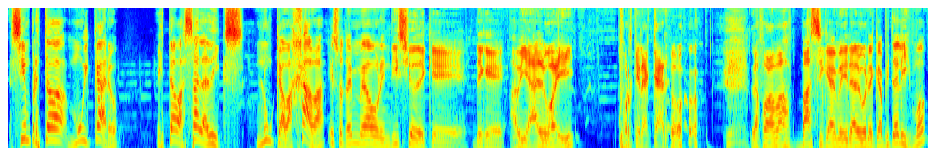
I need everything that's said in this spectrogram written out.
Siempre estaba muy caro. Estaba Saladix. Nunca bajaba. Eso también me daba un indicio de que, de que había algo ahí. Porque era caro. la forma más básica de medir algo en el capitalismo.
